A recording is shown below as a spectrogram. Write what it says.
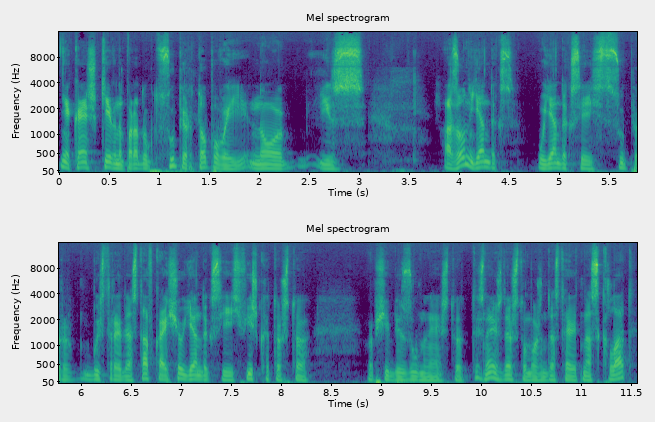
Не, конечно, Кевина продукт супер топовый, но из Озон Яндекс. У Яндекса есть супер быстрая доставка, а еще у Яндекса есть фишка, то, что вообще безумная, что ты знаешь, да, что можно доставить на склад,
